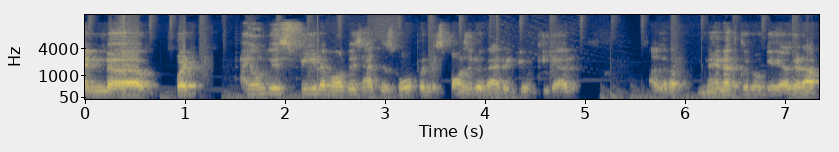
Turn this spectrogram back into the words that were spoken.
and uh, but I always feel I've always had this hope and this positive attitude कि यार अगर आप मेहनत करोगे अगर आप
